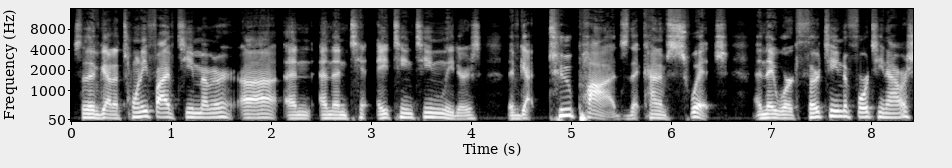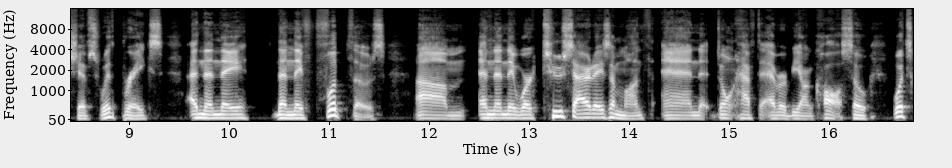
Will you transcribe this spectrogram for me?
So they've got a 25 team member uh, and and then t- 18 team leaders. They've got two pods that kind of switch and they work 13 to 14 hour shifts with breaks and then they then they flip those. Um, and then they work two saturdays a month and don't have to ever be on call. So what's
